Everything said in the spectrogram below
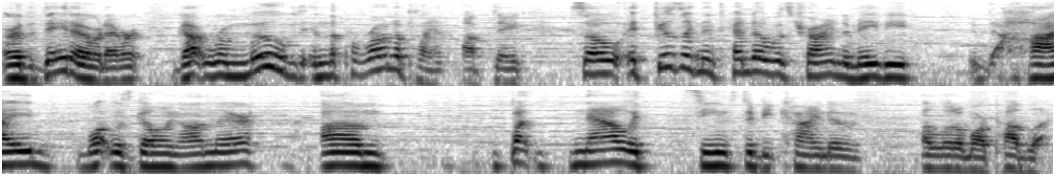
or the data or whatever, got removed in the Piranha Plant update. So it feels like Nintendo was trying to maybe hide what was going on there. Um, but now it seems to be kind of a little more public.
